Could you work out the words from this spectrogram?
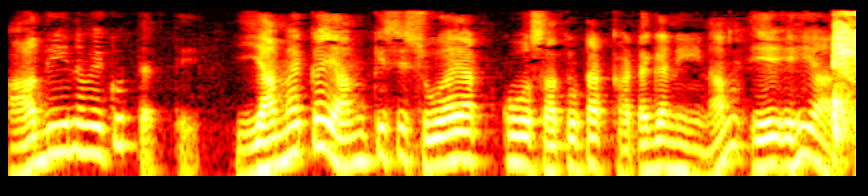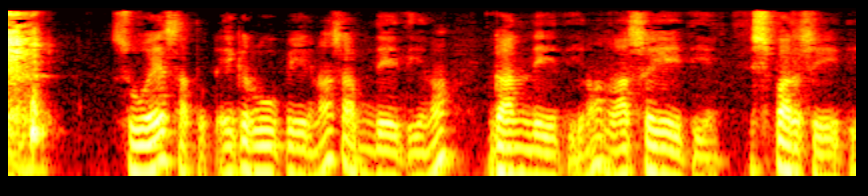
ආදීනවයකුත් ඇත්තේ. යමක යම්කිසි සුවයක් හෝ සතුටක් හටගනී නම් ඒ එහි ආශ්වාද. සුවය සතුට ඒක රූපයන ශබ්දය තියනවා ගන්ධය තියනවා රසයේ තියෙන් ස්පර්ශයති.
